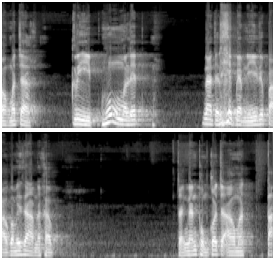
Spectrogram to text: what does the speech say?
ออกมาจากกลีบหุ้มเมล็ด น่าจะเรียกแบบนี้หรือเปล่าก็ไม่ทราบนะครับ จากนั้นผมก็จะเอามาต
